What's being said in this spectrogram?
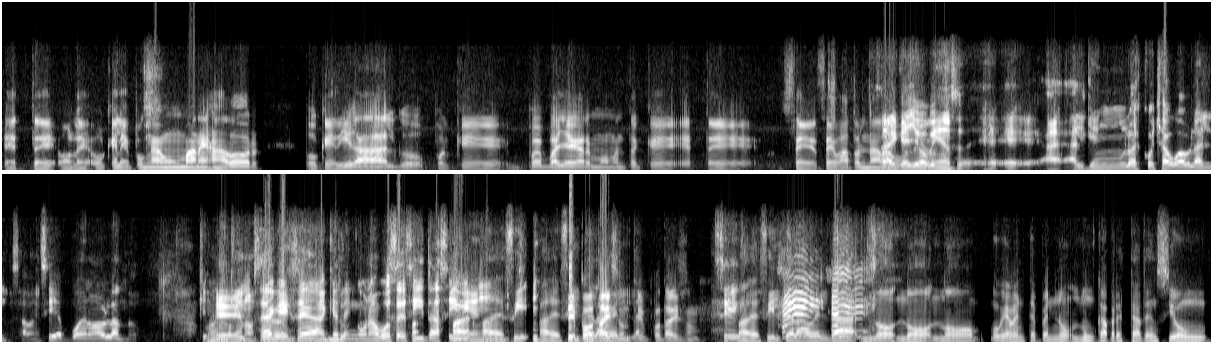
este, o, le, o que le pongan un manejador o que diga algo, porque pues va a llegar el momento en que este se, se va a tornar. ¿Sabes que yo pienso? Eh, eh, eh, ¿Alguien lo ha escuchado hablar? ¿Saben si es bueno hablando? Que no, sea que sea, que tenga una vocecita así bien. Para decir, tipo Tyson, tipo Tyson. Para decirte la verdad, no, no, no, obviamente, pues no, nunca presté atención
